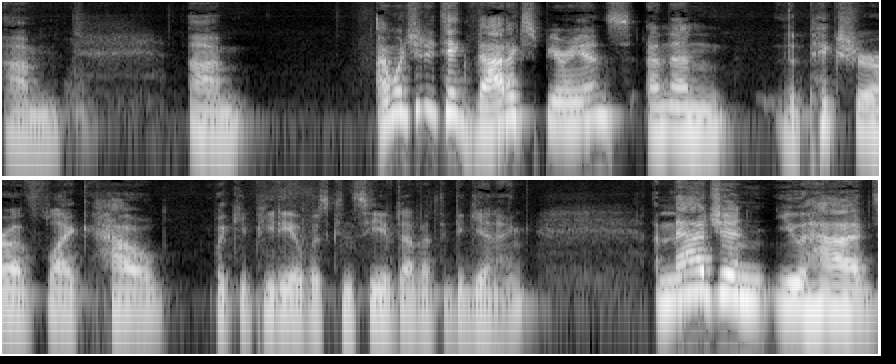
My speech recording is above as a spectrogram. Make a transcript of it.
Um, um, I want you to take that experience and then the picture of like how Wikipedia was conceived of at the beginning. Imagine you had,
